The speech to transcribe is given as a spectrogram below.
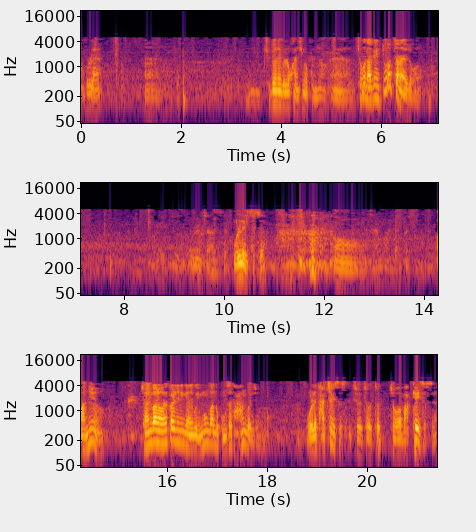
아, 몰라요? 아, 주변에 별로 관심이 없군요. 예. 저거 나중에 뚫었잖아요, 저거. 원래 있었어요? 어. 아니에요. 자연관하고 헷갈리는 게 아니고 인문관도 공사 다 한 거예요, 저거. 원래 닫혀 있었어요. 저, 저, 저, 저거 막혀 있었어요.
